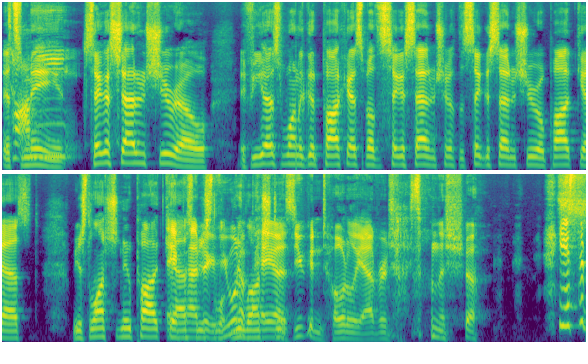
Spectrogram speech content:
It's me, Tommy- Sega Saturn Shiro. If you guys want a good podcast about the Sega Saturn, check out the Sega Saturn Shiro podcast. We just launched a new podcast. Hey we Patrick, just if l- you want to relaunched pay it. us, you can totally advertise on the show. He has to.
